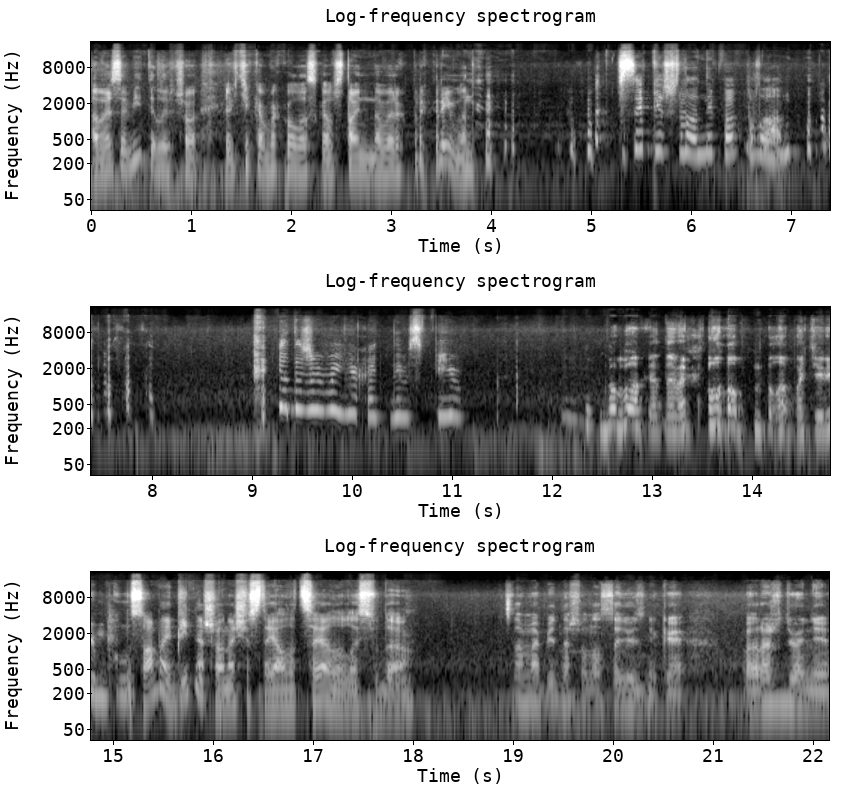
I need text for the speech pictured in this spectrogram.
А ви замітили, що як тільки Микола сказав, встань наверх, прикрий мене. Все пішло не по плану. Я даже виїхати не вспів. Бабаха тебе хлопнула по теремку. Саме бідне, що вона ще стояла целила сюди. Самое обидно, що у нас союзники рождені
